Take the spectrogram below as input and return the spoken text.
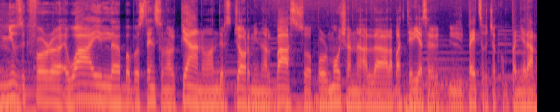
Music for a While, Bob Stenson al piano, Anders Jormin al basso, Paul Mochan alla, alla batteria, sarà il, il pezzo che ci accompagnerà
